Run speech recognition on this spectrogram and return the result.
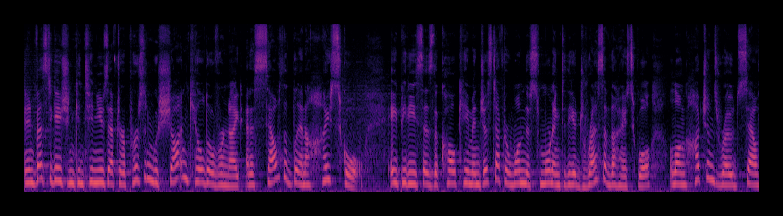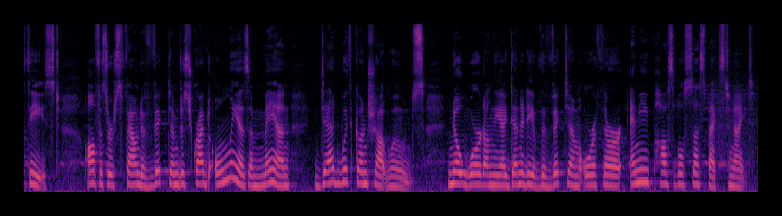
An investigation continues after a person was shot and killed overnight at a South Atlanta high school. APD says the call came in just after 1 this morning to the address of the high school along Hutchens Road Southeast. Officers found a victim described only as a man dead with gunshot wounds. No word on the identity of the victim or if there are any possible suspects tonight.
